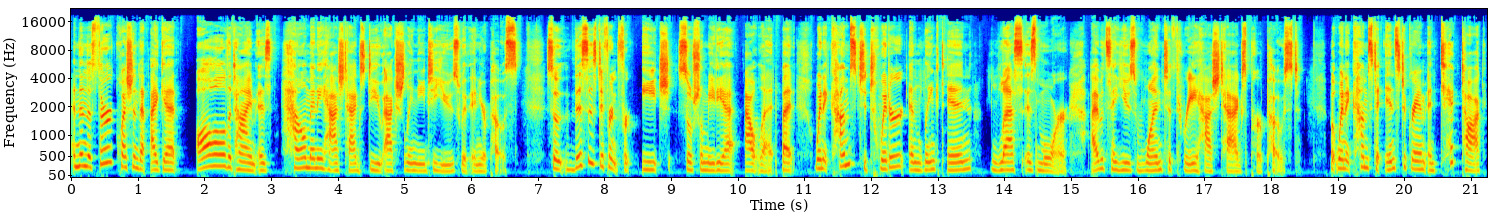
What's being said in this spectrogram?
And then the third question that I get all the time is how many hashtags do you actually need to use within your posts? So, this is different for each social media outlet. But when it comes to Twitter and LinkedIn, less is more. I would say use one to three hashtags per post. But when it comes to Instagram and TikTok,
